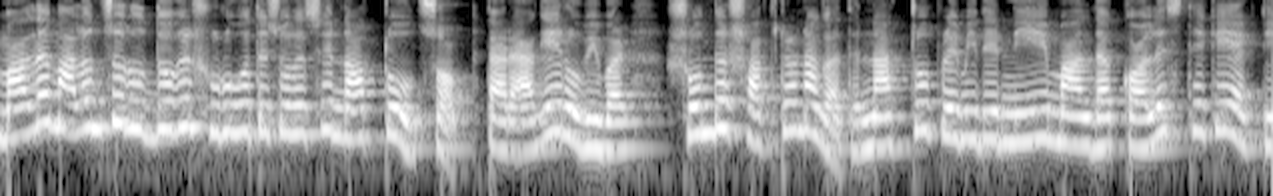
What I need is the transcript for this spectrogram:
মালদা মালঞ্চর উদ্যোগে শুরু হতে চলেছে নাট্য উৎসব। তার আগে রবিবার সন্ধ্যা সাতটা নাগাদ নাট্যপ্রেমীদের নিয়ে মালদা কলেজ থেকে একটি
